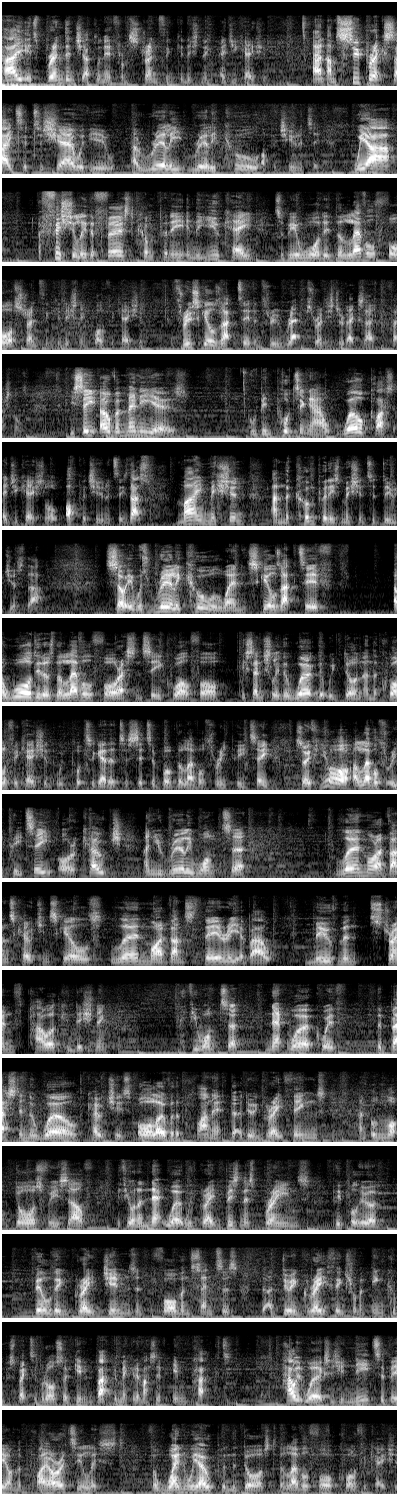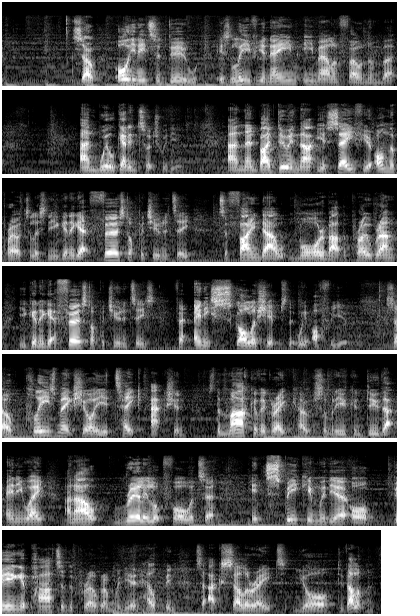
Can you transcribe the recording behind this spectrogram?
Hi, it's Brendan Chaplin here from Strength and Conditioning Education and I'm super excited to share with you a really, really cool opportunity. We are officially the first company in the UK to be awarded the Level 4 Strength and Conditioning qualification through Skills Active and through REPS, Register of Exercise Professionals. You see, over many years, we've been putting out world-class educational opportunities. That's my mission and the company's mission to do just that. So it was really cool when Skills Active awarded us the level 4 S&C qual for essentially the work that we've done and the qualification that we've put together to sit above the level 3 PT. So if you're a level 3 PT or a coach and you really want to learn more advanced coaching skills, learn more advanced theory about movement, strength, power, conditioning, if you want to network with the best in the world, coaches all over the planet that are doing great things and unlock doors for yourself. If you want to network with great business brains, people who are building great gyms and performance centers that are doing great things from an income perspective but also giving back and making a massive impact. How it works is you need to be on the priority list for when we open the doors to the level 4 qualification. So all you need to do is leave your name, email and phone number and we'll get in touch with you. And then by doing that, you're safe, you're on the priority list and you're going to get first opportunity to find out more about the program. You're going to get first opportunities for any scholarships that we offer you. So please make sure you take action. The mark of a great coach, somebody who can do that anyway. And I'll really look forward to it speaking with you or being a part of the program with you and helping to accelerate your development.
